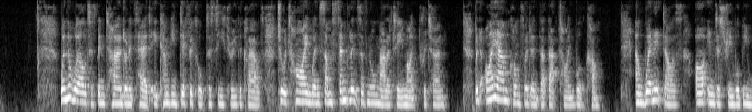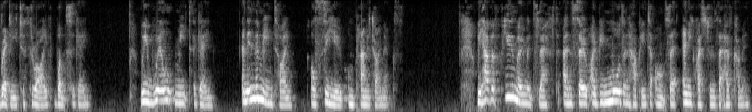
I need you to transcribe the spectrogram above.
When the world has been turned on its head, it can be difficult to see through the clouds to a time when some semblance of normality might return. But I am confident that that time will come. And when it does, our industry will be ready to thrive once again. We will meet again. And in the meantime, I'll see you on Planet IMEX. We have a few moments left, and so I'd be more than happy to answer any questions that have come in.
